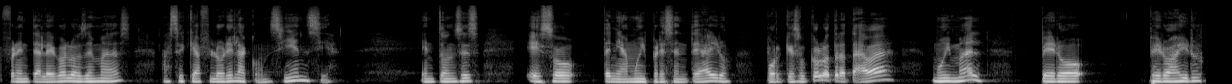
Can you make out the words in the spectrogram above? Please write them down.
frente al ego de los demás hace que aflore la conciencia. Entonces, eso tenía muy presente Airo, porque Zuko lo trataba muy mal pero, pero Airo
